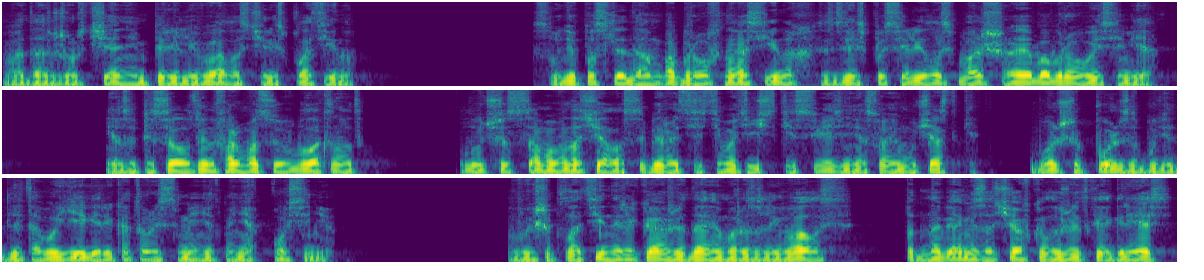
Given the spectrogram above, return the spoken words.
Вода с журчанием переливалась через плотину. Судя по следам бобров на осинах, здесь поселилась большая бобровая семья. Я записал эту информацию в блокнот. Лучше с самого начала собирать систематические сведения о своем участке. Больше пользы будет для того егеря, который сменит меня осенью. Выше плотины река ожидаемо разливалась, под ногами зачавкала жидкая грязь.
